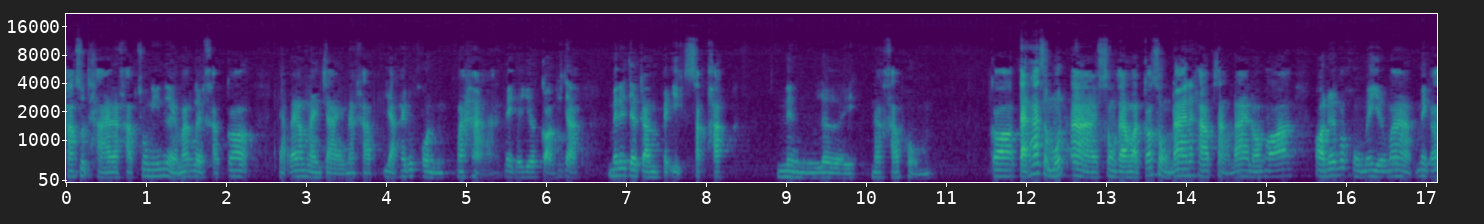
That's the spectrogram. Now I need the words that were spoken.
ครั้งสุดท้ายนะครับ ช่วงนี้เหนื่อยมากเลยครับ ก็อยากได้กำลังใจนะครับ อยากให้ทุกคนมาหาเมกเยอะๆก่อนที่จะไม่ได้เจอกันไปอีกสักพักหนึ่งเลยนะครับผมก็แต่ถ้าสมมุติอ่าส่งต่างจังหวัดก็ส่งได้นะครับ สั่งได้เนาะเพราะว่าออเดอร์ก็คงไม่เยอะมากเมย์ก็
